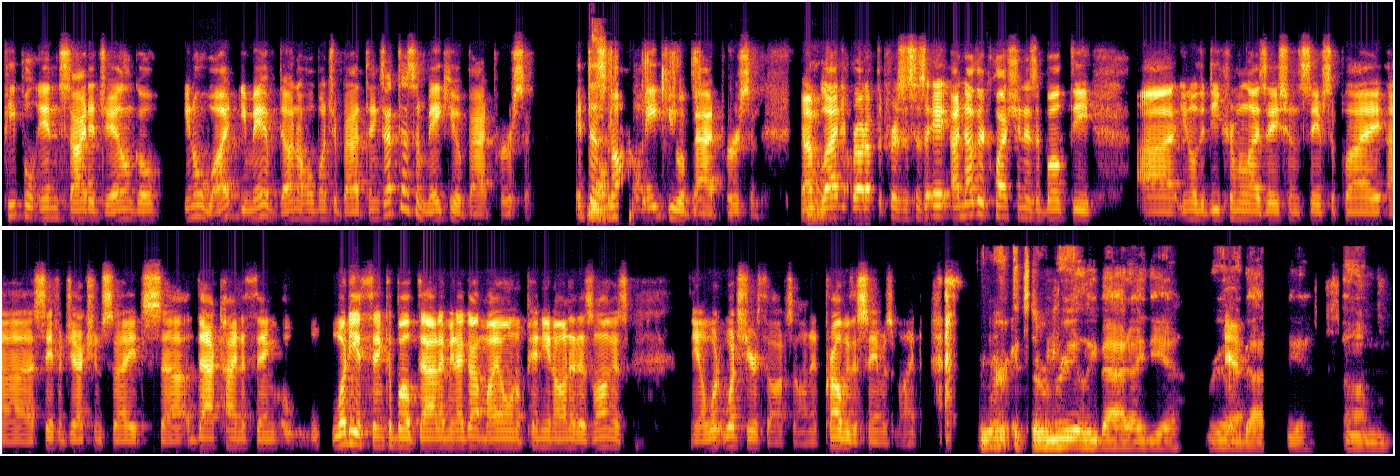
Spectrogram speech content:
people inside a jail and go, you know what? You may have done a whole bunch of bad things. That doesn't make you a bad person. It does no. not make you a bad person. I'm glad you brought up the prison Hey, another question is about the, uh, you know, the decriminalization, safe supply, uh, safe injection sites, uh, that kind of thing. What do you think about that? I mean, I got my own opinion on it. As long as, you know, what, what's your thoughts on it? Probably the same as mine. it's a really bad idea. Really yeah. bad idea. Um,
